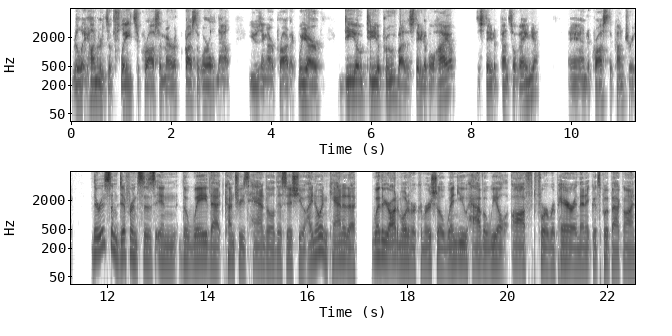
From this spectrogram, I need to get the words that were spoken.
really hundreds of fleets across America, across the world now using our product. We are DOT approved by the state of Ohio, the state of Pennsylvania, and across the country. There is some differences in the way that countries handle this issue. I know in Canada, whether you're automotive or commercial, when you have a wheel off for repair and then it gets put back on,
